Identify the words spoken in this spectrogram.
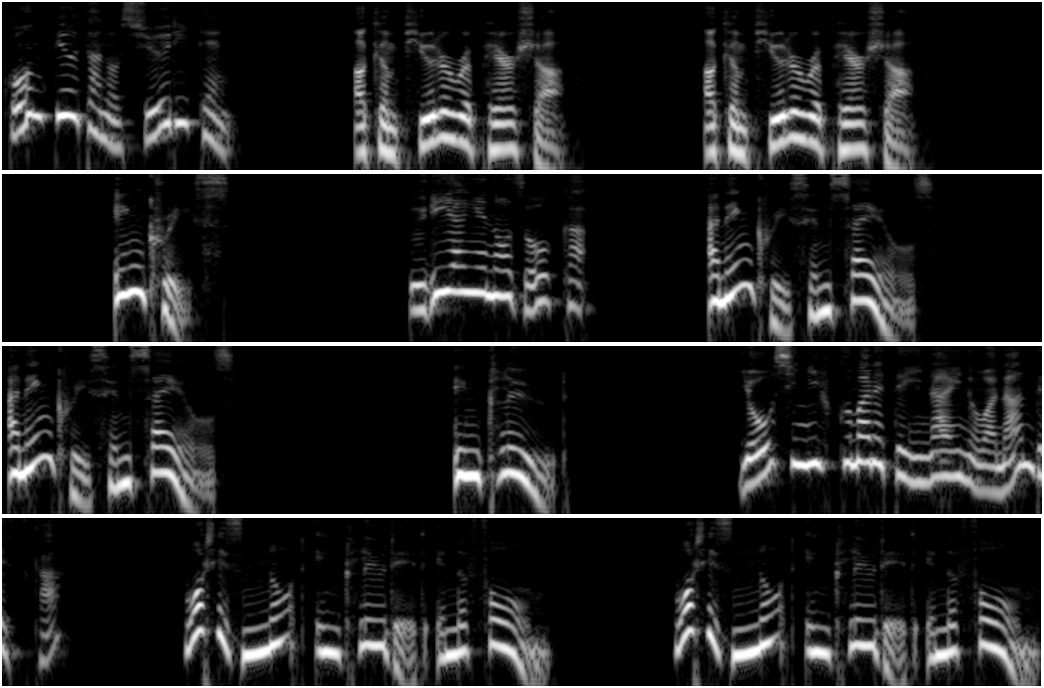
コンピュータの修理店、A computer repair shop. A computer repair shop. Increase. 売上の増加、An increase in sales. An increase in sales. Include. 用紙に含まれていないのは何ですか What is not included in the form? What is not included in the form?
